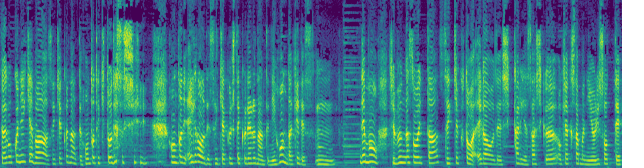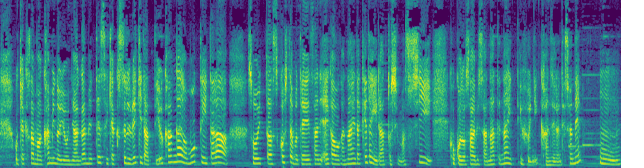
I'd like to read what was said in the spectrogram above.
外国に行けば接客なんて本当適当ですし 本当に笑顔で接客してくれるなんて日本だけです。うん。でも自分がそういった接客とは笑顔でしっかり優しくお客様に寄り添ってお客様は神のように崇めて接客するべきだっていう考えを持っていたらそういった少しでも店員さんに笑顔がないだけでイラッとしますしここのサービスはなってないっていうふうに感じるんですよね。うん、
